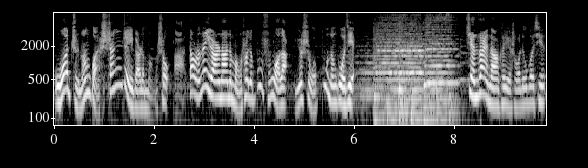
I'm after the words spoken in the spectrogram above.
我只能管山这边的猛兽啊，到了那边呢，那猛兽就不服我了，于是我不能过界。现在呢，可以说刘伯钦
